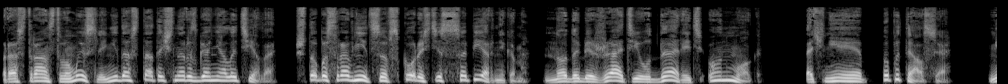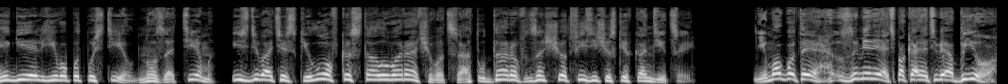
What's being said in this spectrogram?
Пространство мысли недостаточно разгоняло тело, чтобы сравниться в скорости с соперником, но добежать и ударить он мог. Точнее, попытался. Мигель его подпустил, но затем издевательски ловко стал уворачиваться от ударов за счет физических кондиций. «Не мог бы ты замереть, пока я тебя бью?»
